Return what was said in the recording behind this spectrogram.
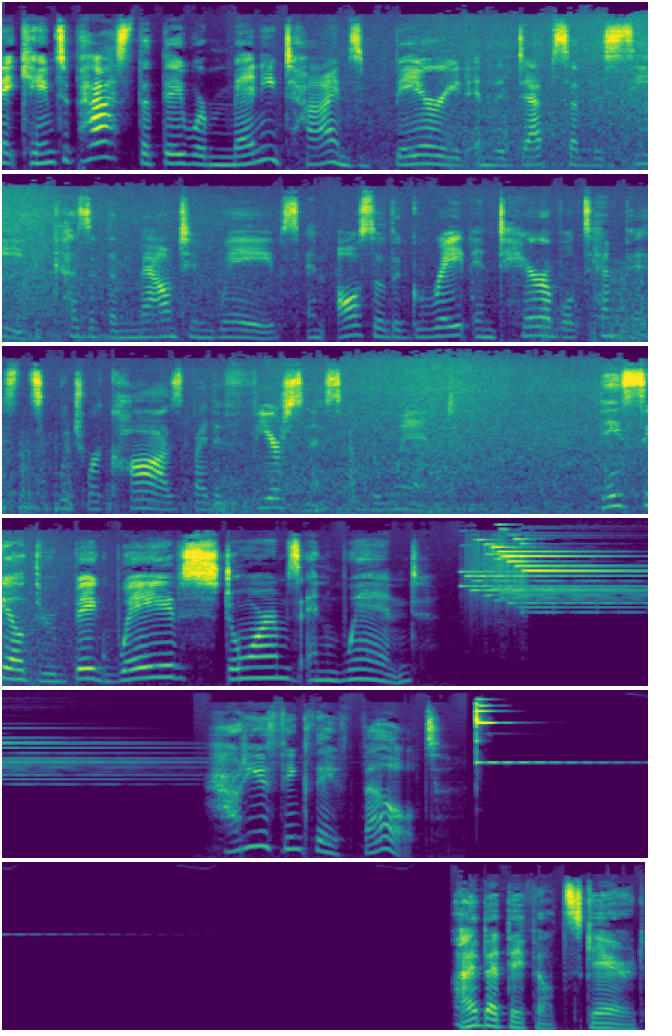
And it came to pass that they were many times buried in the depths of the sea because of the mountain waves and also the great and terrible tempests which were caused by the fierceness of the wind. They sailed through big waves, storms, and wind. How do you think they felt? I bet they felt scared.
